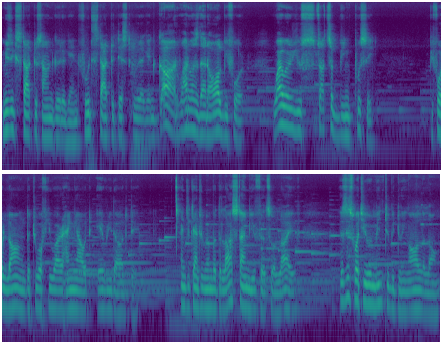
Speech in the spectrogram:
Music start to sound good again. Food start to taste good again. God what was that all before? Why were you such a being pussy? Before long, the two of you are hanging out every the other day. And you can't remember the last time you felt so alive. Is this what you were meant to be doing all along?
